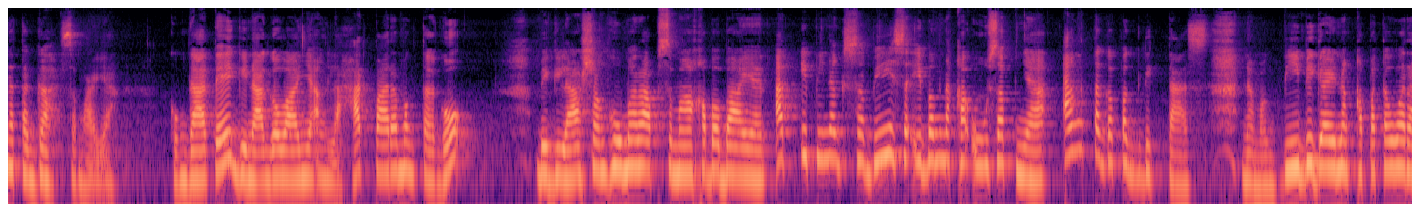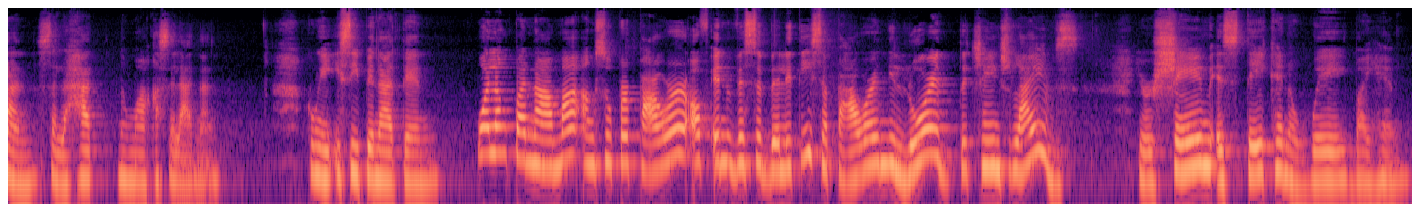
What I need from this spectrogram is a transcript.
na taga Samaria. Kung dati ginagawa niya ang lahat para magtago, bigla siyang humarap sa mga kababayan at ipinagsabi sa ibang nakausap niya ang tagapagligtas na magbibigay ng kapatawaran sa lahat ng mga kasalanan. Kung iisipin natin, walang panama ang superpower of invisibility sa power ni Lord to change lives. Your shame is taken away by Him.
